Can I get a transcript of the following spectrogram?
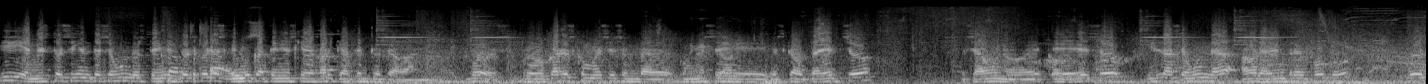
Y en estos siguientes segundos tenéis dos cosas que nunca tenéis que dejar que hacer que os hagan. Dos, provocaros como ese soldado, como ese scout ha hecho. O sea, uno, eh, eso. Y la segunda, ahora dentro de poco, pues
